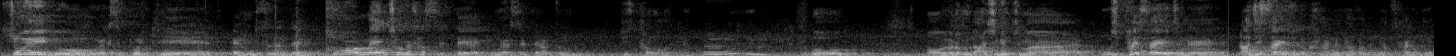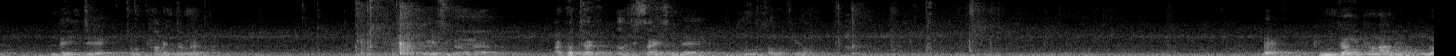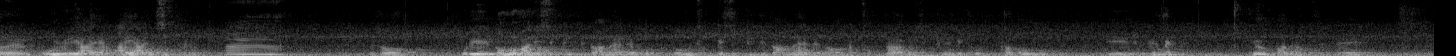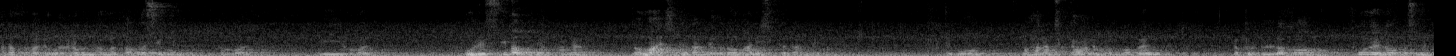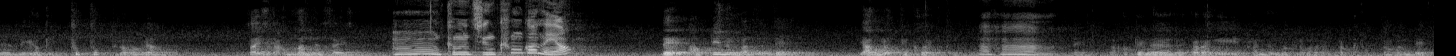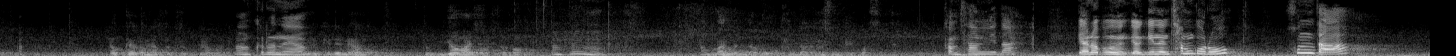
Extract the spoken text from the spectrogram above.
쇼웨이도 엑스포티 M 쓰는데 처음 맨 처음에 샀을 때 구매했을 때랑 좀 비슷한 것 같아요. 음. 그리고 어, 여러분도 아시겠지만 58 사이즈는 라지 사이즈도 가능하거든요 사용이. 근데 이제 좀 다른 점은 이게 지금 알파 12 라지 사이즈인데 이거 한번 써볼게요. 네, 굉장히 편하네요. 이거는 볼이 아예 아예 안 씹혀요. 음. 그래서 볼이 너무 많이 씹히지도 않아야 되고 또 너무 적게 씹히지도 않아야 돼서 딱 적당하게 씹히는 게 좋다고 이 헬멧 교육 받으러 갔을 때 받았어가지고 여러분도 한번 써보시고 한번 이 한번 볼을 씹어보세요. 그러면 너무 안 씹혀도 안 되고 너무 많이 씹혀도 안 되거든요. 그리고 또 하나 측정하는 방법은 옆으로 눌러서 손을 넣어보시면 되는데 이렇게 툭툭 들어가면 사이즈가 안 맞는 사이즈입니다. 음, 그럼 지금 큰 거네요? 네, 앞뒤는 맞는데 양 옆이 커요. 아하. 네, 앞에는 손가락이 반 정도 들어가요. 딱 적당한데 옆에가 그냥 쑥쑥 들어가요. 아, 그러네요. 이렇게 되면 좀 위험할 수 있어서 음흠. 안 맞는다고 판단을 하시면 될 것 같습니다. 감사합니다. 여러분, 여기는 참고로 혼다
